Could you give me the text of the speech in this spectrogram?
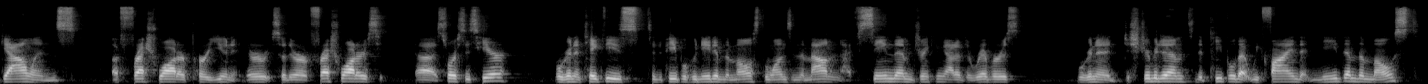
gallons of fresh water per unit. There, so there are freshwater uh, sources here. We're going to take these to the people who need them the most, the ones in the mountain. I've seen them drinking out of the rivers. We're going to distribute them to the people that we find that need them the most.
